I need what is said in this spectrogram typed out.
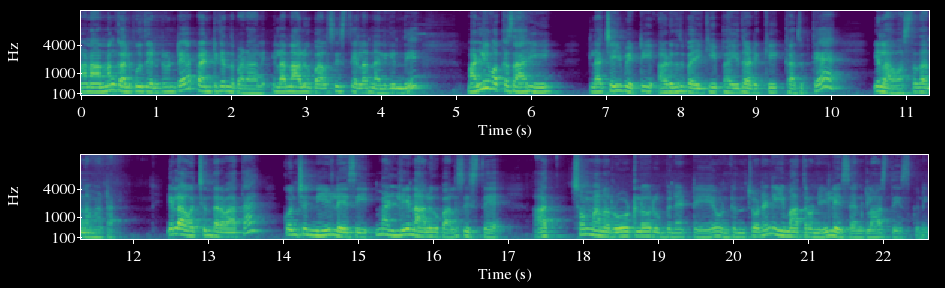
మన అన్నం కలుపు తింటుంటే పంటి కింద పడాలి. ఇలా నాలుగు పలసి ఇస్తే ఇలా నలిగింది. మళ్ళీ ఒక్కసారి ఇలా చేయి పెట్టి అడుగుది పైకి పైది అడుక్కి కదిపితే ఇలా వస్తుంది ఇలా వచ్చిన తర్వాత కొంచెం నీళ్ళు వేసి మళ్ళీ నాలుగు పలసి ఇస్తే అచ్చం మన రోట్లో రుబ్బినట్టే ఉంటుంది. చూడండి ఈ మాత్రం నీళ్ళు వేసాను గ్లాస్ తీసుకుని.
